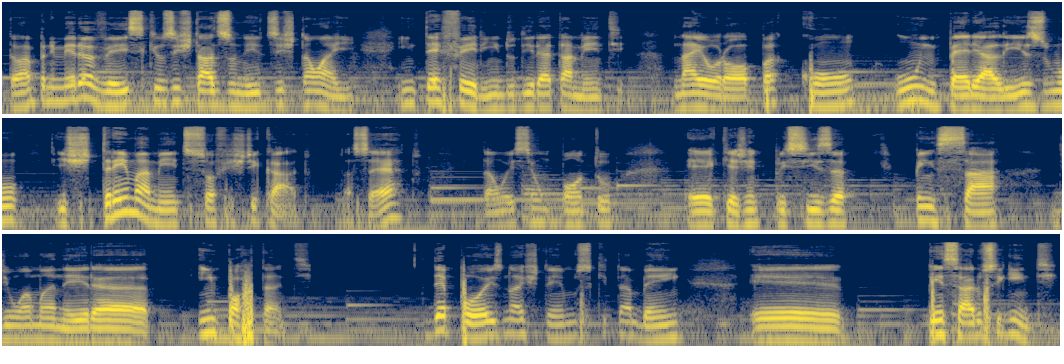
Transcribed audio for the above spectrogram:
Então é a primeira vez que os Estados Unidos estão aí interferindo diretamente na Europa com um imperialismo extremamente sofisticado, tá certo? Então, esse é um ponto é, que a gente precisa pensar de uma maneira importante. Depois, nós temos que também é, pensar o seguinte:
